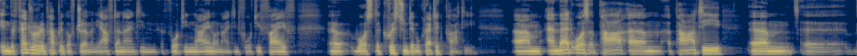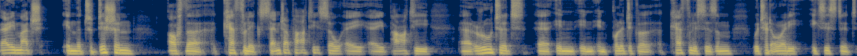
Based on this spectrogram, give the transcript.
in the Federal Republic of Germany after 1949 or 1945 uh, was the Christian Democratic Party. Um, and that was a, par um, a party um, uh, very much in the tradition of the Catholic Center Party, so a, a party uh, rooted uh, in, in, in political Catholicism, which had already existed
